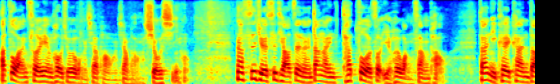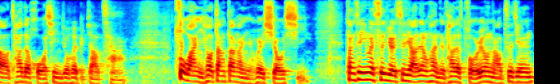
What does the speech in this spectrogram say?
啊，做完测验后就会往下跑，往下跑，休息哈。那视觉失调症人，当然他做的时候也会往上跑，但你可以看到他的活性就会比较差。做完以后，当当然也会休息，但是因为视觉失调症患者他的左右脑之间。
